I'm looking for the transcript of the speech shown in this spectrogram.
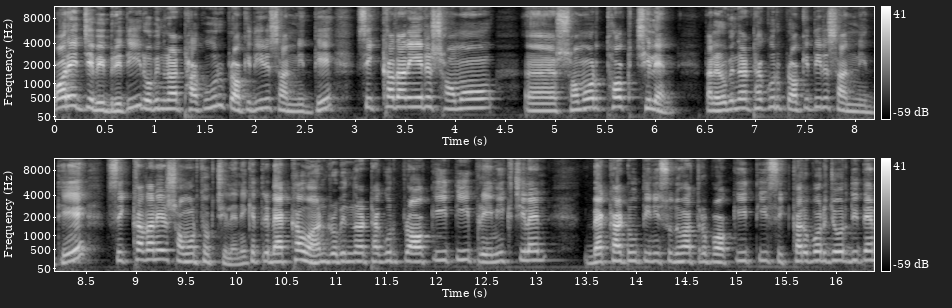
পরের যে বিবৃতি, রবীন্দ্রনাথ ঠাকুর প্রকৃতির সান্নিধ্যে শিক্ষাদানের সম সমর্থক ছিলেন। তাহলে রবীন্দ্রনাথ ঠাকুর প্রকৃতির সান্নিধ্যে শিক্ষাদানের সমর্থক ছিলেন। এক্ষেত্রে ব্যাখ্যা ওয়ান রবীন্দ্রনাথ ঠাকুর প্রকৃতি প্রেমিক ছিলেন। ব্যাখ্যা টু তিনি শুধুমাত্র প্রকৃতি শিক্ষার উপর জোর দিতেন।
